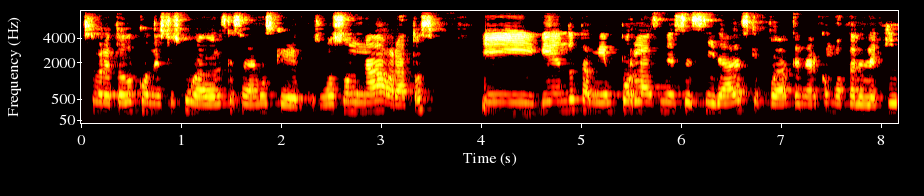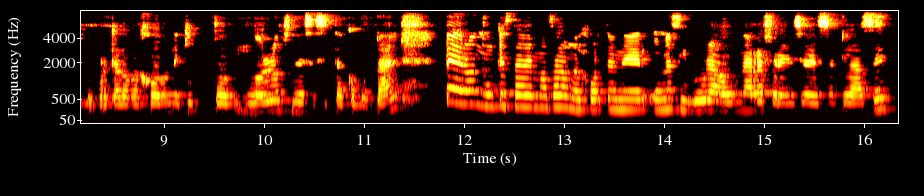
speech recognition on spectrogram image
sobre todo con estos jugadores que sabemos que pues, no son nada baratos, y viendo también por las necesidades que pueda tener como tal el equipo, porque a lo mejor un equipo no los necesita como tal, pero nunca está de más a lo mejor tener una figura o una referencia de esa clase,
